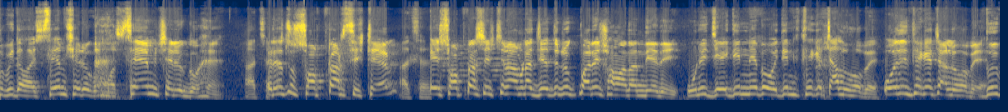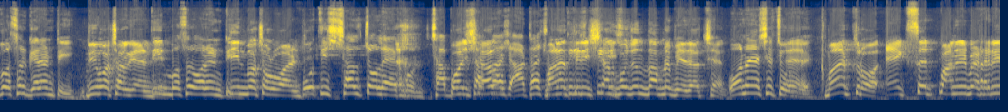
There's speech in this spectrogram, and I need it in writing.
সুবিধা হয় সেম সেরকম সেম সেরকম হ্যাঁ। আচ্ছা। এটা হচ্ছে সফটওয়্যার সিস্টেম আচ্ছা। এই সফটওয়্যার সিস্টেমে আমরা যেটুকু পারি সমাধান দিয়ে দেই। উনি যেই দিন নেবে ওই দিন থেকে চালু হবে। ওই দিন থেকে চালু হবে। দুই বছর গ্যারান্টি দুই বছর গ্যারান্টি তিন বছর ওয়ারেন্টি তিন বছর ওয়ারেন্টি পঁচিশ সাল চলে এখন। ছাব্বিশ সাতাশ আঠাশ মানে তিরিশ সাল পর্যন্ত আপনি পেয়ে যাচ্ছেন। অনায়াসে চলবে। হ্যাঁ, মাত্র এক সেট পানির ব্যাটারি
